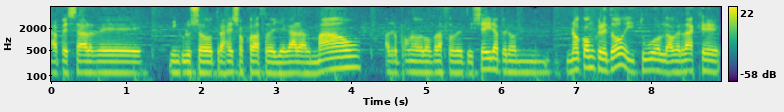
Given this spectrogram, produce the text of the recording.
a pesar de incluso tras esos codazos de llegar al mount, atrapó uno de los brazos de Teixeira, pero no concretó y tuvo, la verdad es que,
